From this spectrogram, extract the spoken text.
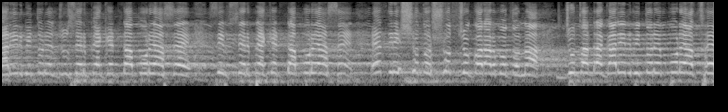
গাড়ির ভিতরে জুসের প্যাকেটটা পরে আছে, চিপসের প্যাকেটটা পরে আছে। এ দৃশ্য তো সহ্য করার মতো না। জুতাটা গাড়ির ভিতরে পরে আছে,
